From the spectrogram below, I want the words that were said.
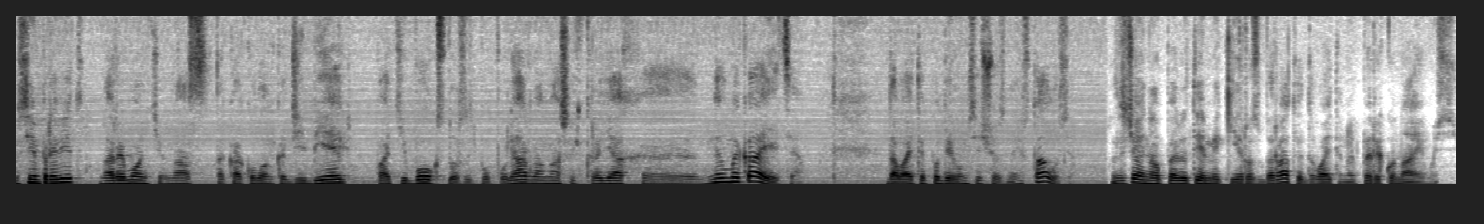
Усім привіт! На ремонті у нас така колонка JBL Box, досить популярна в наших краях. Е, Не вмикається. Давайте подивимося, що з нею сталося. Звичайно, перед тим, як її розбирати, давайте ми переконаємось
